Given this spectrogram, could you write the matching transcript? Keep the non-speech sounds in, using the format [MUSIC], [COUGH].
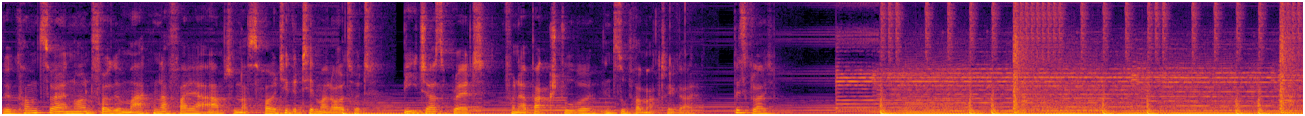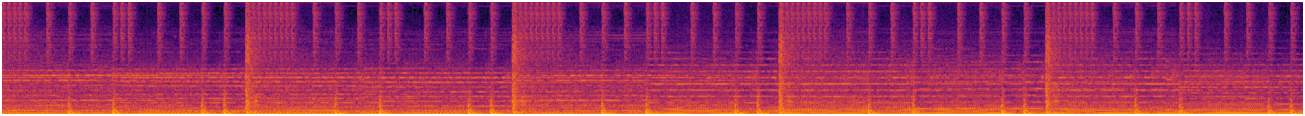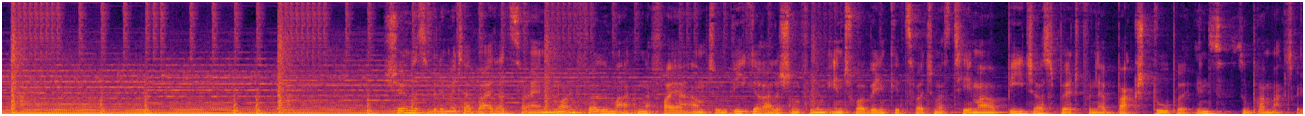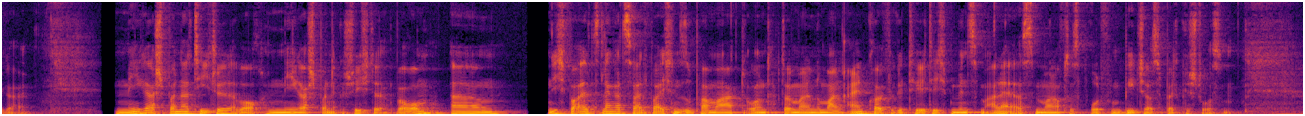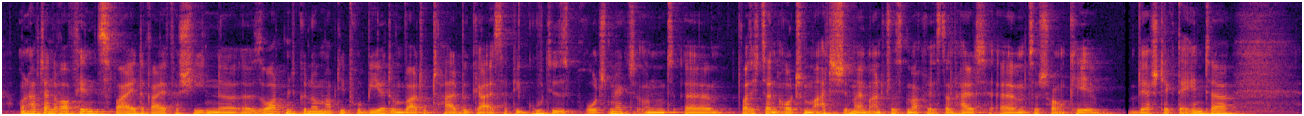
Willkommen zu einer neuen Folge Marken nach Feierabend und das heutige Thema lautet Be Just Bread von der Backstube ins Supermarktregal. Bis gleich. Schön, wieder mit dabei zu einer neuen Folge Marken nach Feierabend. Und wie gerade schon von dem Intro erwähnt, geht es heute um das Thema Be Just Bread von der Backstube ins Supermarktregal. Mega spannender Titel, aber auch mega spannende Geschichte. Warum? Ähm, nicht vor allzu langer Zeit war ich im Supermarkt und habe dann meine normalen Einkäufe getätigt und bin zum allerersten Mal auf das Brot von Be Just Bread gestoßen und habe dann daraufhin zwei, drei verschiedene äh, Sorten mitgenommen, habe die probiert und war total begeistert, wie gut dieses Brot schmeckt. Und äh, was ich dann automatisch immer im Anschluss mache, ist dann halt ähm, zu schauen, okay, wer steckt dahinter?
